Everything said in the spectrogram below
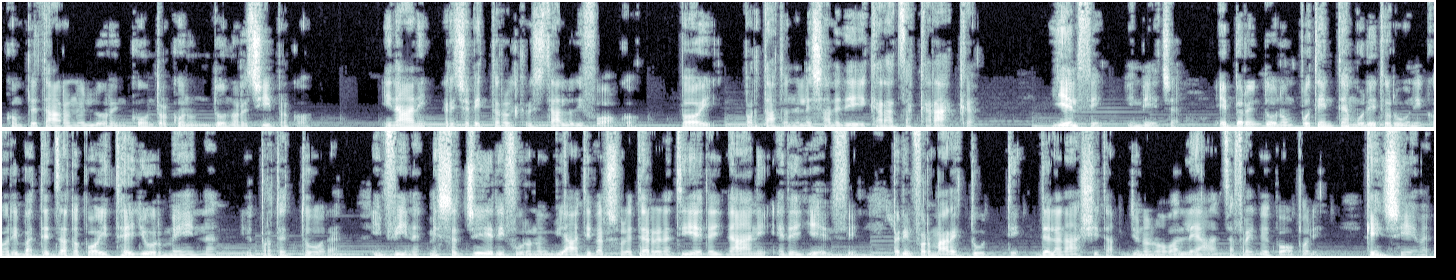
completarono il loro incontro con un dono reciproco. I nani ricevettero il cristallo di fuoco, poi portato nelle sale di Karazakkarak. Gli elfi, invece, ebbero in dono un potente amuleto runico, ribattezzato poi Teyur Main, il protettore. Infine, messaggeri furono inviati verso le terre natie dei nani e degli elfi, per informare tutti della nascita di una nuova alleanza fra i due popoli, che insieme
